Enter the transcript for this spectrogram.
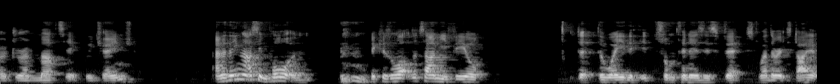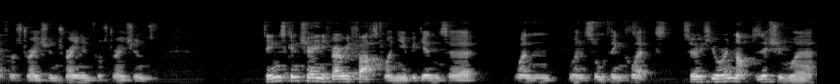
have dramatically changed. And I think that's important because a lot of the time you feel that the way that it, something is is fixed, whether it's diet frustration, training frustrations. Things can change very fast when you begin to when when something clicks. So if you're in that position where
